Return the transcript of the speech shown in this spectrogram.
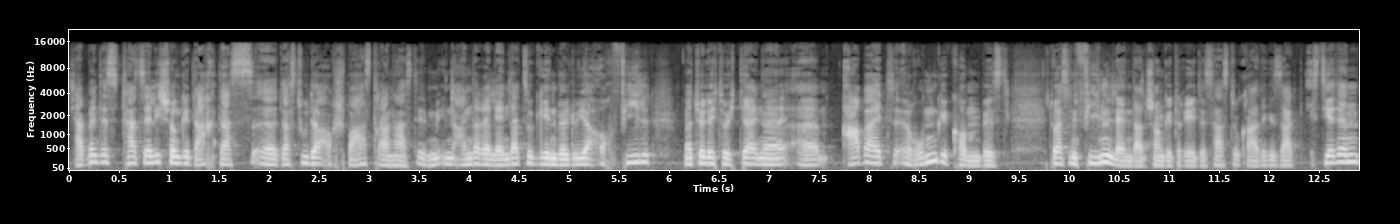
Ich habe mir das tatsächlich schon gedacht, dass, äh, dass du da auch Spaß dran hast, in, andere Länder zu gehen, weil du ja auch viel natürlich durch deine äh, Arbeit rumgekommen bist. Du hast in vielen Ländern schon gedreht, das hast du gerade gesagt. Ist dir denn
